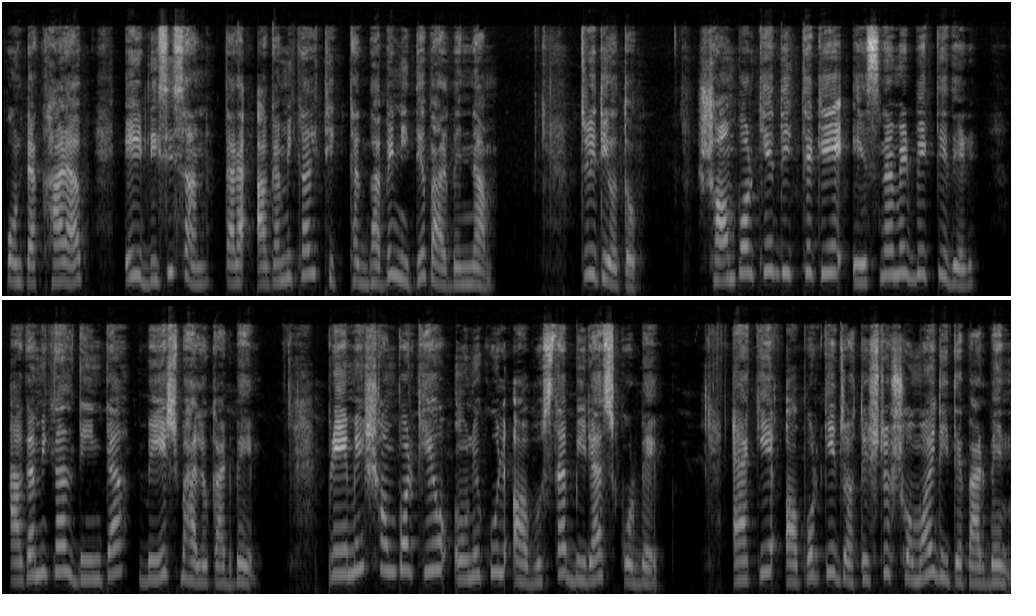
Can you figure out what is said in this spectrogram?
কোনটা খারাপ, এই ডিসিশান তারা আগামীকাল ঠিকঠাকভাবে নিতে পারবেন না। তৃতীয়ত সম্পর্কের দিক থেকে এস নামের ব্যক্তিদের আগামীকাল দিনটা বেশ ভালো কাটবে। প্রেমের সম্পর্কেও অনুকূল অবস্থা বিরাজ করবে। একে অপরকে যথেষ্ট সময় দিতে পারবেন।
